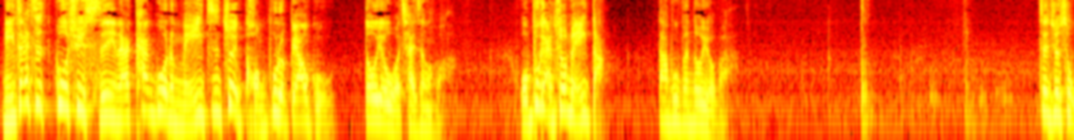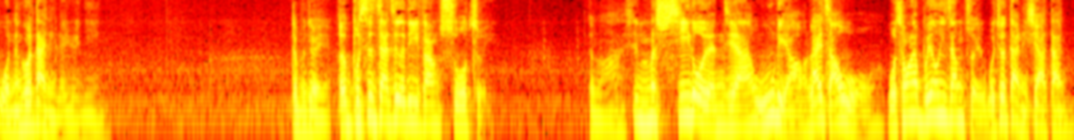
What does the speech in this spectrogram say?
你在这过去十年来看过的每一只最恐怖的标股，都有我蔡振华。我不敢说每一档，大部分都有吧。这就是我能够带你的原因，对不对？而不是在这个地方说嘴，什么什么奚落人家无聊来找我，我从来不用一张嘴，我就带你下单。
